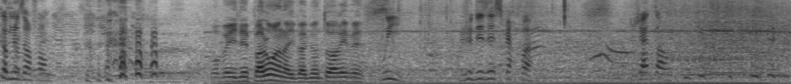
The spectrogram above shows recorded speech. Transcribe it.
Comme les enfants. Bon, ben, il est pas loin, là, il va bientôt arriver. Oui, je désespère pas. J'attends.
